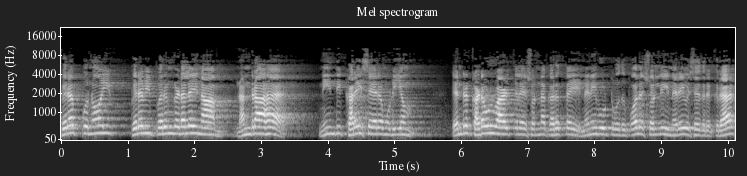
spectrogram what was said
பிறப்பு நோய் பிறவி பெருங்கடலை நாம் நன்றாக நீந்தி கரை சேர முடியும் என்று கடவுள் வாழ்த்திலே சொன்ன கருத்தை நினைவூட்டுவது போல சொல்லி நிறைவு செய்திருக்கிறார்.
